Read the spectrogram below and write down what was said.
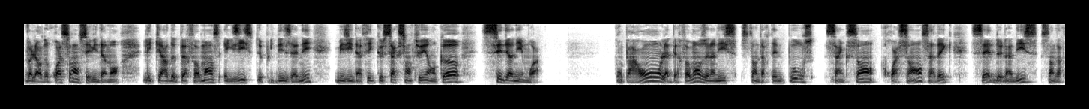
valeur de croissance, évidemment. L'écart de performance existe depuis des années, mais il n'a fait que s'accentuer encore ces derniers mois. Comparons la performance de l'indice Standard Poor's 500 croissance avec celle de l'indice Standard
